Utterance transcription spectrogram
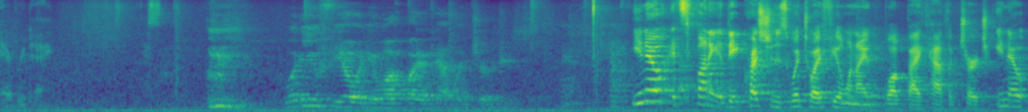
Every day. Yes. What do you feel when you walk by a Catholic church? You know, it's funny. The question is, what do I feel when I walk by a Catholic church? You know,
